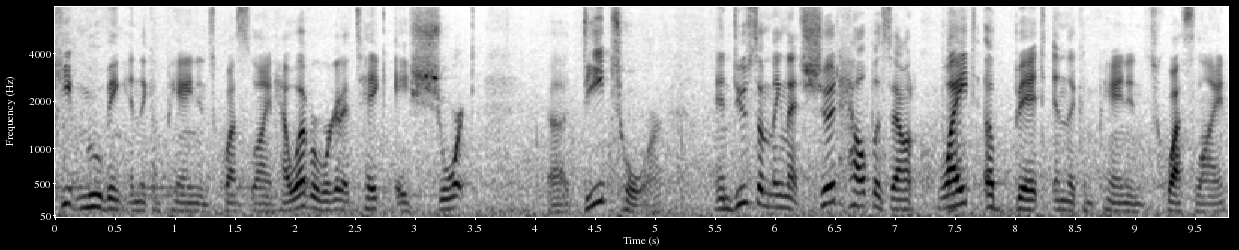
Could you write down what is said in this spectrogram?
keep moving in the Companion's Quest line. However, we're going to take a short uh, detour and do something that should help us out quite a bit in the Companion's Quest line.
